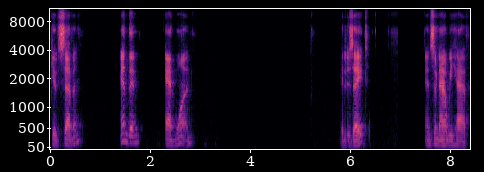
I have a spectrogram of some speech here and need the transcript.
give 7, and then add 1. It is 8. And so now we have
